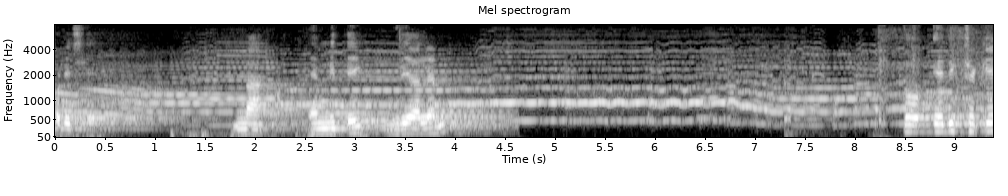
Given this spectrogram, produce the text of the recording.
করেছে। না এমনিতেই ঘুরে আলেন তো এদিক থেকে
